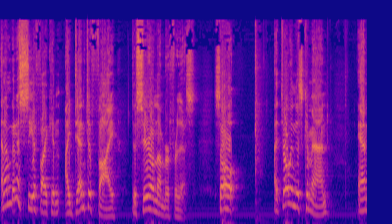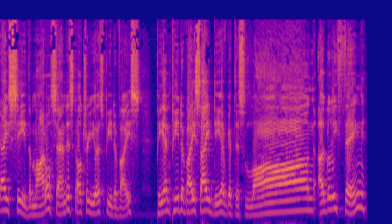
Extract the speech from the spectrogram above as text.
and I'm going to see if I can identify the serial number for this. So I throw in this command and I see the model SanDisk Ultra USB device, PNP device ID. I've got this long, ugly thing.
